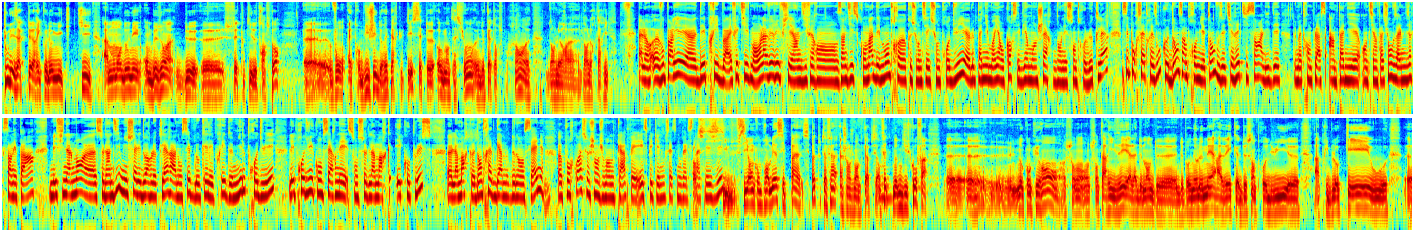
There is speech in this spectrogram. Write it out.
tous les acteurs économiques qui, à un moment donné, ont besoin de euh, cet outil de transport euh, vont être obligés de répercuter cette euh, augmentation de 14% euh, dans leurs euh, dans leurs tarifs. Alors, euh, vous parliez euh, des prix bas. Effectivement, on l'a vérifié. hein, différents indices qu'on a démontrent euh, que sur une sélection de produits, le panier moyen en Corse est bien moins cher dans les centres Leclerc. C'est pour cette raison que, dans un premier temps, vous étiez réticent à l'idée de mettre en place un panier anti-inflation. Vous allez me dire que ce n'en est pas un. Mais finalement, ce lundi, Michel-Édouard Leclerc a annoncé bloquer les prix de 1000 produits. Les produits concernés sont ceux de la marque EcoPlus, la marque d'entrée de gamme de l'enseigne. Pourquoi ce changement de cap? Et expliquez-nous cette nouvelle Alors, stratégie. si, si on comprend bien, c'est pas c'est pas tout à fait un changement de cap. En fait notre discours. Enfin, euh, euh, nos concurrents sont, sont arrivés à la demande de, de Bruno Le Maire avec 200 produits euh, à prix bloqué ou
